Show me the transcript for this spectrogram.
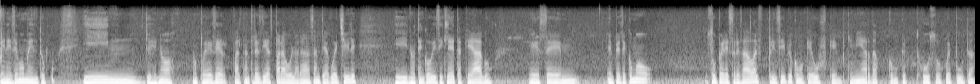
en ese momento. Y mm, yo dije, no, no puede ser, faltan tres días para volar a Santiago de Chile y no tengo bicicleta, ¿qué hago? Mm, empecé como súper estresado al principio, como que, uff, qué, mierda, como que justo fue puta,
